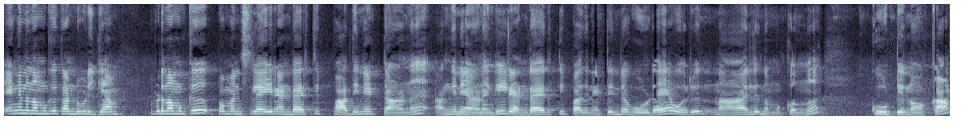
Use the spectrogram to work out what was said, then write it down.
എങ്ങനെ നമുക്ക് കണ്ടുപിടിക്കാം? ഇവിടെ നമുക്ക് ഇപ്പം മനസ്സിലായി രണ്ടായിരത്തി പതിനെട്ടാണ് അങ്ങനെയാണെങ്കിൽ രണ്ടായിരത്തി പതിനെട്ടിന്റെ കൂടെ ഒരു നാല് നമുക്കൊന്ന് കൂട്ടി നോക്കാം.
